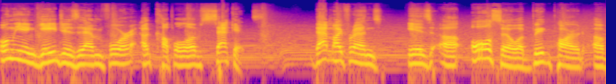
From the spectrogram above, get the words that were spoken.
only engages them for a couple of seconds? That, my friends, is uh, also a big part of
